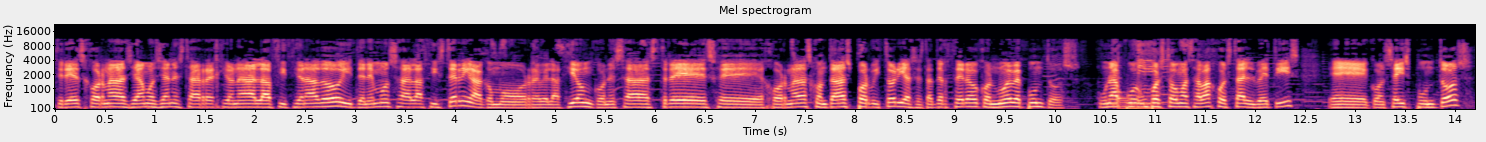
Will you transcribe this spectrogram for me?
Tres jornadas llevamos ya en esta regional aficionado y tenemos a la Cisterniga como revelación con esas tres eh, jornadas contadas por victorias. Está tercero con nueve puntos. un puesto más abajo está el Betis eh, con seis puntos.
